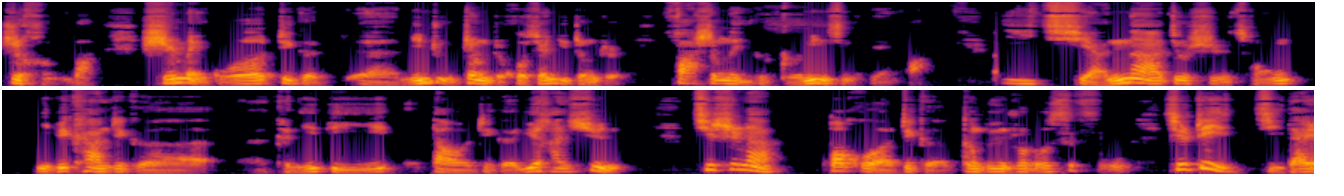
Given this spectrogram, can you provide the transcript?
制衡吧，使美国这个呃民主政治或选举政治发生了一个革命性的变化。以前呢，就是从你别看这个呃肯尼迪到这个约翰逊，其实呢，包括这个更不用说罗斯福，其实这几代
